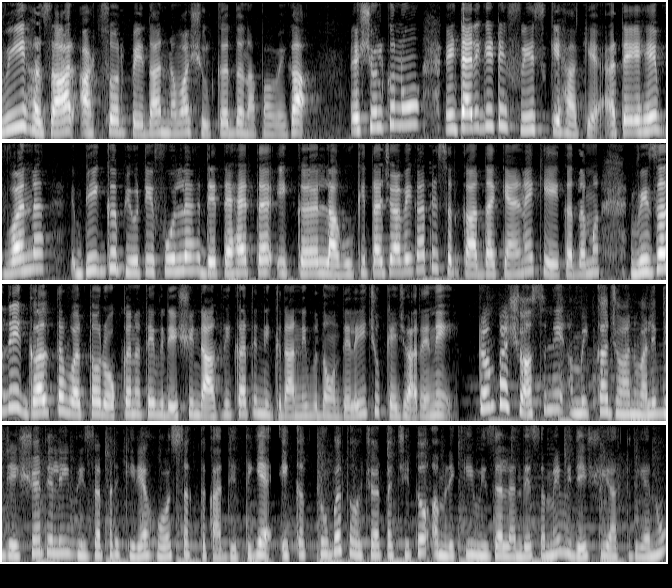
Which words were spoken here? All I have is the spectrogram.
20800 ਰੁਪਏ ਦਾ ਨਵਾਂ ਸ਼ੁਲਕ ਦੇਣਾ ਪਵੇਗਾ। ਇਸ ਸ਼ੁਲਕ ਨੂੰ ਇੰਟੈਰੀਗੇਟਿਵ ਫੀਸ ਕਿਹਾ ਗਿਆ ਅਤੇ ਇਹ ਵਨ ਬਿਗ ਬਿਊਟੀਫੁਲ ਦੇ ਤਹਿਤ ਇੱਕ ਲਾਗੂ ਕੀਤਾ ਜਾਵੇਗਾ ਤੇ ਸਰਕਾਰ ਦਾ ਕਹਿਣਾ ਹੈ ਕਿ ਇਹ ਕਦਮ ਵੀਜ਼ਾ ਦੀ ਗਲਤ ਵਰਤੋਂ ਰੋਕਣ ਅਤੇ ਵਿਦੇਸ਼ੀ ਨਾਗਰਿਕਾਂ ਤੇ ਨਿਗਰਾਨੀ ਵਧਾਉਣ ਦੇ ਲਈ ਚੁੱਕੇ ਜਾ ਰਹੇ ਨੇ। ਟਰੰਪ ਪ੍ਰਸ਼ਾਸਨ ਨੇ ਅਮਰੀਕਾ ਜਾਣ ਵਾਲੇ ਵਿਦੇਸ਼ੀਆਂ ਦੇ ਲਈ ਵੀਜ਼ਾ ਪ੍ਰਕਿਰਿਆ ਹੋਰ ਸਖਤ ਕਰ ਦਿੱਤੀ ਹੈ 1 ਅਕਤੂਬਰ 2025 ਤੋਂ ਅਮਰੀਕੀ ਵੀਜ਼ਾ ਲੈਂਦੇ ਸਮੇਂ ਵਿਦੇਸ਼ੀ ਯਾਤਰੀਆਂ ਨੂੰ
